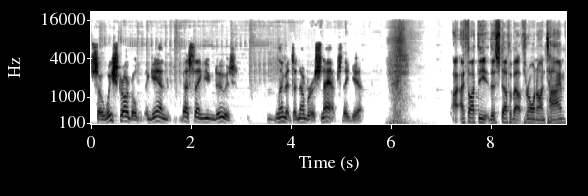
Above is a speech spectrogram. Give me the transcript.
So we struggled. Again, best thing you can do is limit the number of snaps they get. I thought the the stuff about throwing on time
